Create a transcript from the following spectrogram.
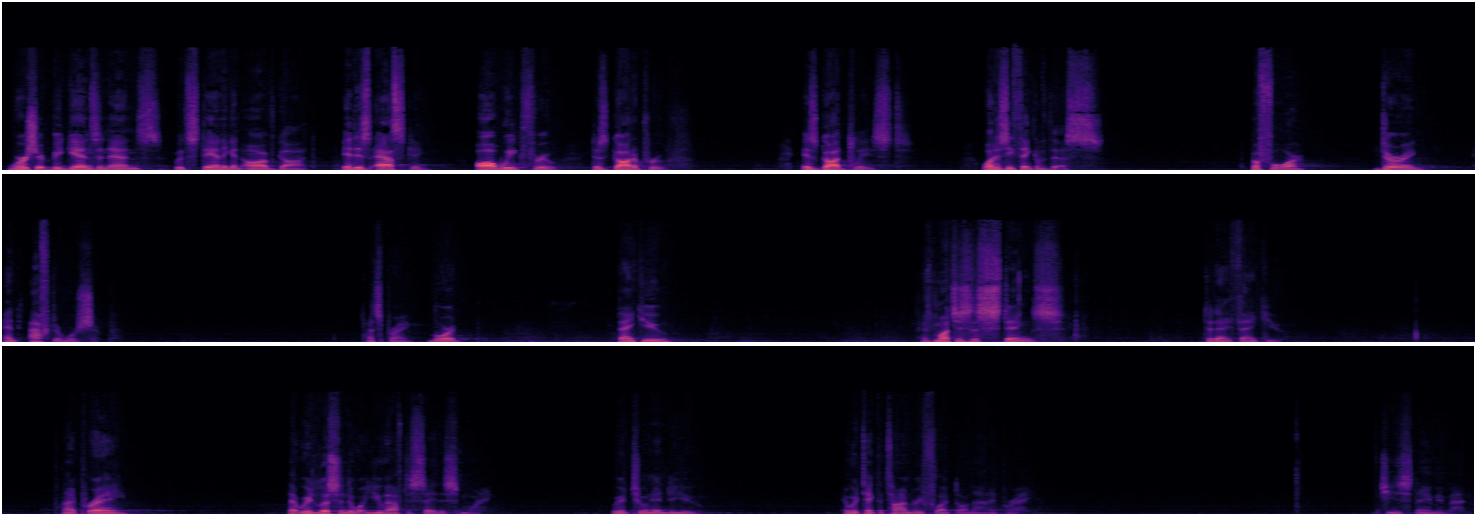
Worship begins and ends with standing in awe of God. It is asking all week through Does God approve? Is God pleased? What does he think of this? Before, during, and after worship. Let's pray. Lord, thank you. As much as this stings today, thank you. And I pray that we'd listen to what you have to say this morning. We would tune into you. And we'd take the time to reflect on that, I pray. In Jesus' name, amen.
